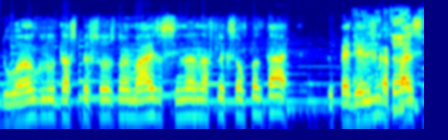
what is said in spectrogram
do ângulo das pessoas normais, assim, na, na flexão plantar. O pé dele é fica quase.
